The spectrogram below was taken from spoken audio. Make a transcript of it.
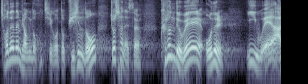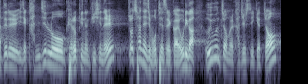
전에는 병도 고치고 또 귀신도 쫓아냈어요. 그런데 왜 오늘 이 왜 아들을 이제 간질로 괴롭히는 귀신을 쫓아내지 못했을까요? 우리가 의문점을 가질 수 있겠죠.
